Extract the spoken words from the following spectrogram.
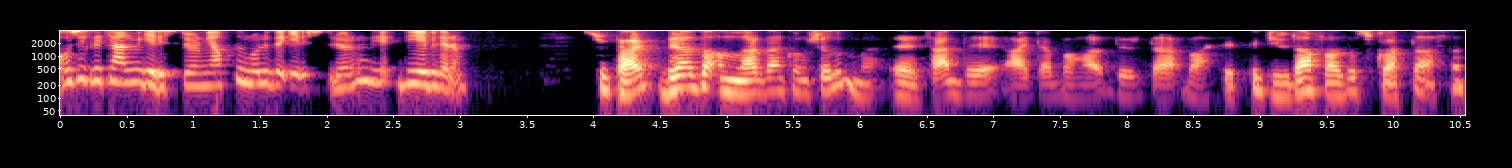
o şekilde kendimi geliştiriyorum. Yaptığım rolü de geliştiriyorum diye, diyebilirim. Süper. Biraz da anılardan konuşalım mı? Ee, sen de Ayda Bahadır da bahsetti. Birden fazla squat'ta aslında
